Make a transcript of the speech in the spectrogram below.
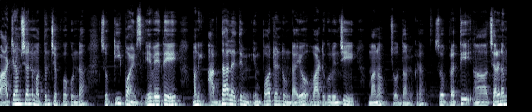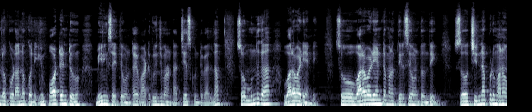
పాఠ్యాంశాన్ని మొత్తం చెప్పుకోకుండా సో కీ పాయింట్స్ ఏవైతే మనకి అర్థాలు అయితే ఇంపార్టెంట్ ఉంటాయో వాటి గురించి మనం చూద్దాం ఇక్కడ. సో ప్రతి చరణంలో కూడాను కొన్ని ఇంపార్టెంట్ మీనింగ్స్ అయితే ఉంటాయి. వాటి గురించి మనం టచ్ చేసుకుంటూ వెళ్దాం. సో ముందుగా వరవడి అండి. సో వరవడి అంటే మనకు తెలిసే ఉంటుంది. సో చిన్నప్పుడు మనం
